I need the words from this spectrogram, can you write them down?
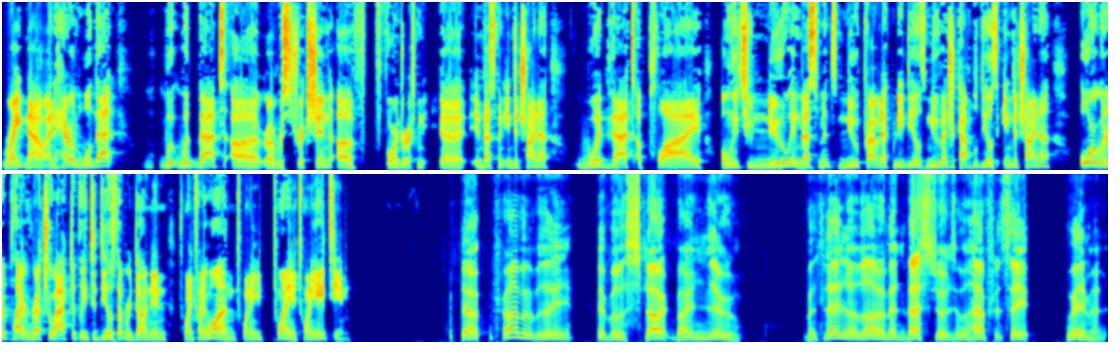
right now. And Harold, will that would that uh, restriction of foreign direct uh, investment into China would that apply only to new investments, new private equity deals, new venture capital deals into China? Or would it apply retroactively to deals that were done in 2021, 2020, 2018? Yeah, probably it will start by new. But then a lot of investors will have to say, wait a minute,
